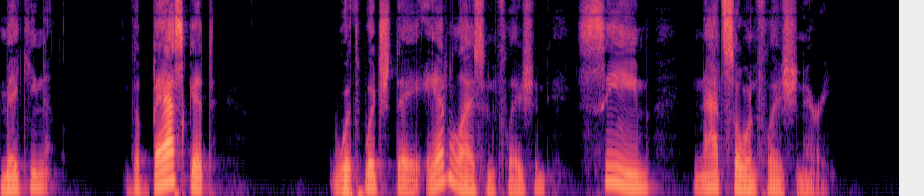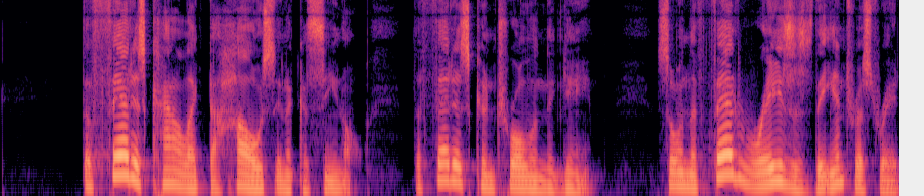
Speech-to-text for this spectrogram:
making the basket with which they analyze inflation seem not so inflationary. The Fed is kind of like the house in a casino. The Fed is controlling the game. So when the Fed raises the interest rate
